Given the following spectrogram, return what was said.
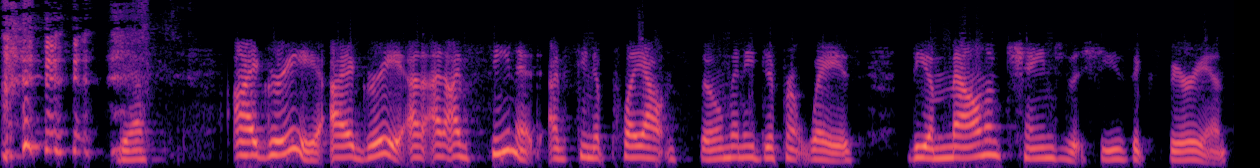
that. yes. I agree. I agree. And, and I've seen it. I've seen it play out in so many different ways. The amount of change that she's experienced,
